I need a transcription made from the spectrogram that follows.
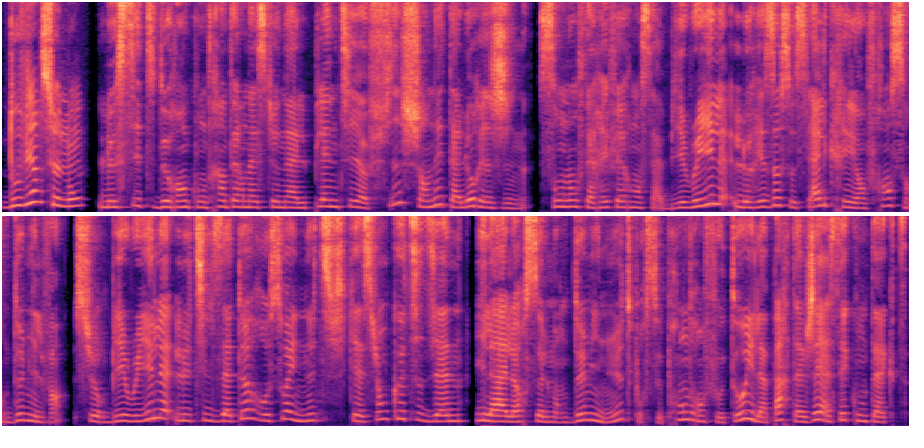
D'où vient ce nom? Le site de rencontre internationale Plenty of Fish en est à l'origine. Son nom fait référence à BeReal, le réseau social créé en France en 2020. Sur BeReal, l'utilisateur reçoit une notification quotidienne. Il a alors seulement deux minutes pour se prendre en photo et la partager à ses contacts.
